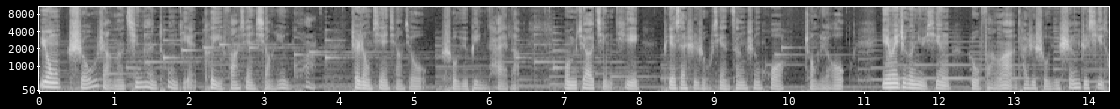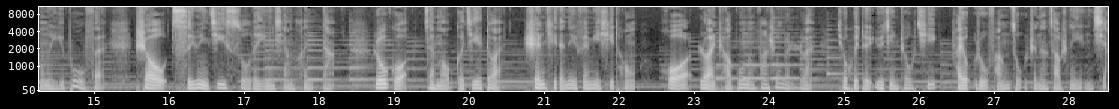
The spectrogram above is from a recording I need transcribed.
用手掌呢轻按痛点，可以发现小硬块。这种现象就属于病态了，我们就要警惕，别再是乳腺增生或肿瘤，因为这个女性乳房啊，它是属于生殖系统的一部分，受雌孕激素的影响很大。如果在某个阶段，身体的内分泌系统或卵巢功能发生紊乱，就会对月经周期还有乳房组织呢造成影响。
